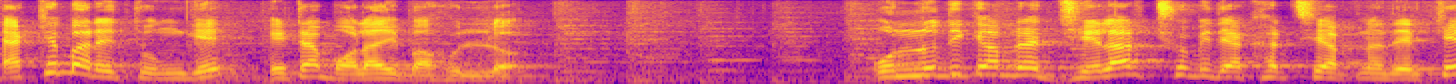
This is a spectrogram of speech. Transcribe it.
একেবারে তুঙ্গে, এটা বলাই বাহুল্য। অন্যদিকে আমরা জেলার ছবি দেখাচ্ছি আপনাদেরকে।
